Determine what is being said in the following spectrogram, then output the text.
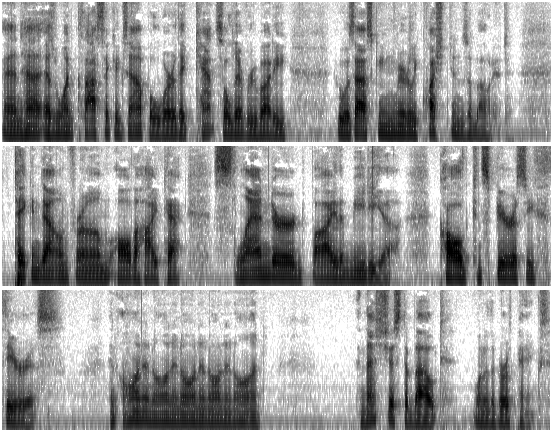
and ha- as one classic example where they canceled everybody who was asking merely questions about it, taken down from all the high tech, slandered by the media, called conspiracy theorists, and on and on and on and on and on. And that's just about one of the birth pangs.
